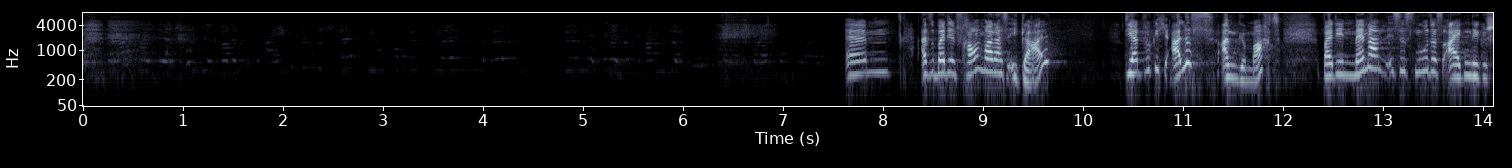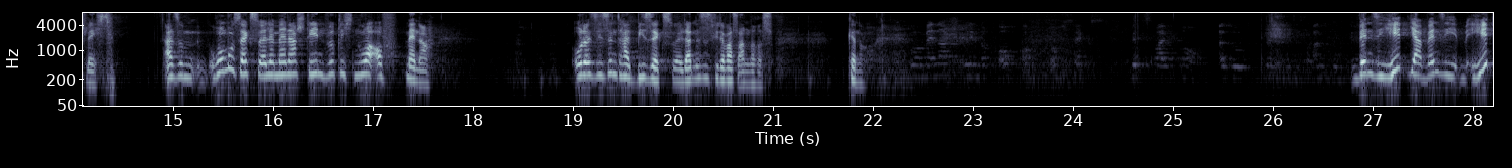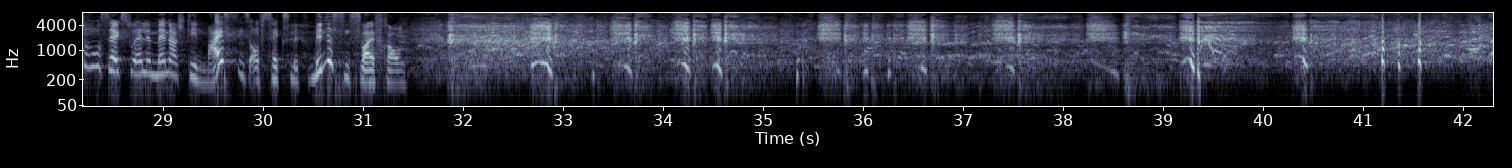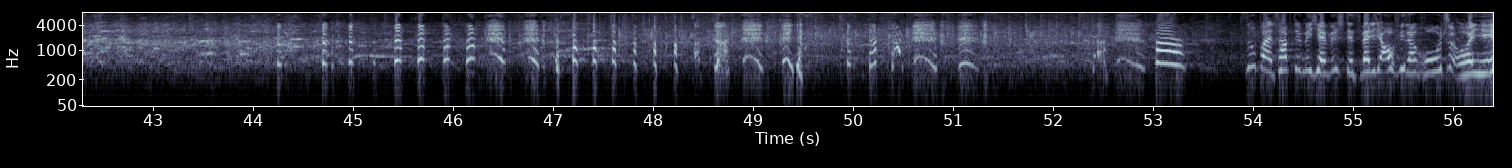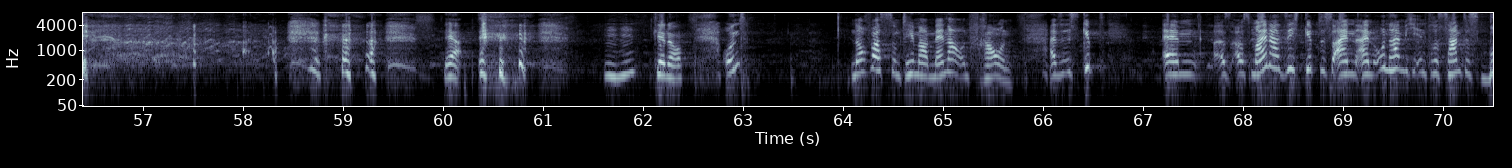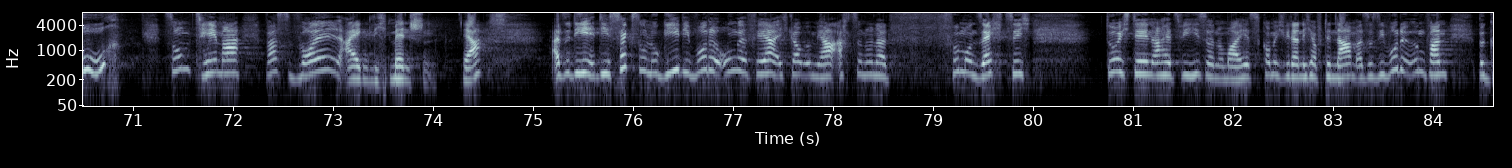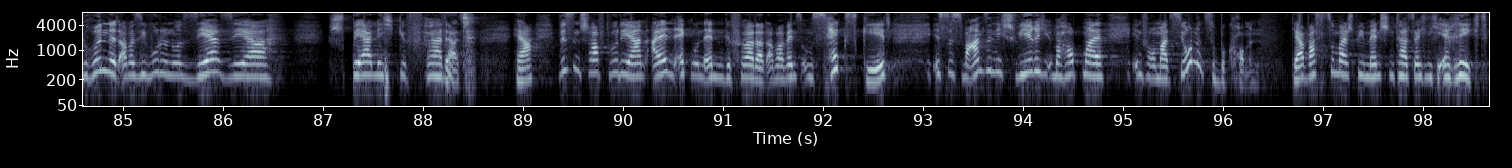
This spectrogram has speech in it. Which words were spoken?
Ähm, also bei den Frauen war das egal. Die hat wirklich alles angemacht. Bei den Männern ist es nur das eigene Geschlecht. Also homosexuelle Männer stehen wirklich nur auf Männer. Oder sie sind halt bisexuell, dann ist es wieder was anderes. Genau. wenn sie, ja, wenn sie heterosexuelle Männer stehen meistens auf Sex mit mindestens zwei Frauen. Super, jetzt habt ihr mich erwischt, jetzt werde ich auch wieder rot. Oh je. ja. mhm, genau. Und noch was zum Thema Männer und Frauen. Also es gibt, ähm, aus, meiner Sicht gibt es ein, ein unheimlich interessantes Buch zum Thema, was wollen eigentlich Menschen? Ja? Also die, die Sexologie, die wurde ungefähr, ich glaube im Jahr 1865 durch den, ach jetzt, wie hieß er nochmal, jetzt komme ich wieder nicht auf den Namen. Also sie wurde irgendwann begründet, aber sie wurde nur sehr, sehr spärlich gefördert. Ja, Wissenschaft wurde ja an allen Ecken und Enden gefördert, aber wenn es um Sex geht, ist es wahnsinnig schwierig, überhaupt mal Informationen zu bekommen. Ja, was zum Beispiel Menschen tatsächlich erregt.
